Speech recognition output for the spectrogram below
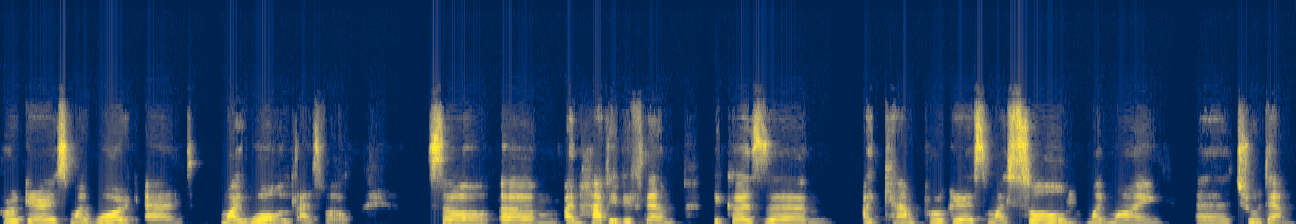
progress my work and my world as well. So um, I'm happy with them because um, I can progress my soul, my mind uh, through them.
